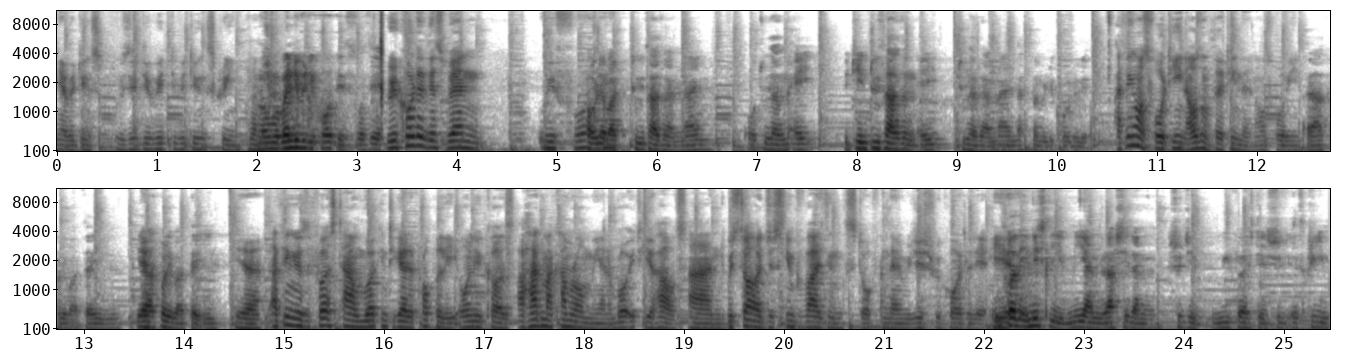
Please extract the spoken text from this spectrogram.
Yeah, we're doing we're doing, we're doing Scream. Oh, when did we record this? Was it We recorded this when we thought probably about 2009 or 2008? Between 2008 2009, that's when we recorded it. I think I was 14. I wasn't 13 then. I was 14. Uh, that's probably about 13. Yeah, Yeah. that's probably about 13. Yeah. I think it was the first time working together properly only because I had my camera on me and I brought it to your house and we started just improvising stuff and then we just recorded it. Because initially, me and Rashid and Shujib, we first did Shuj- uh, Scream.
